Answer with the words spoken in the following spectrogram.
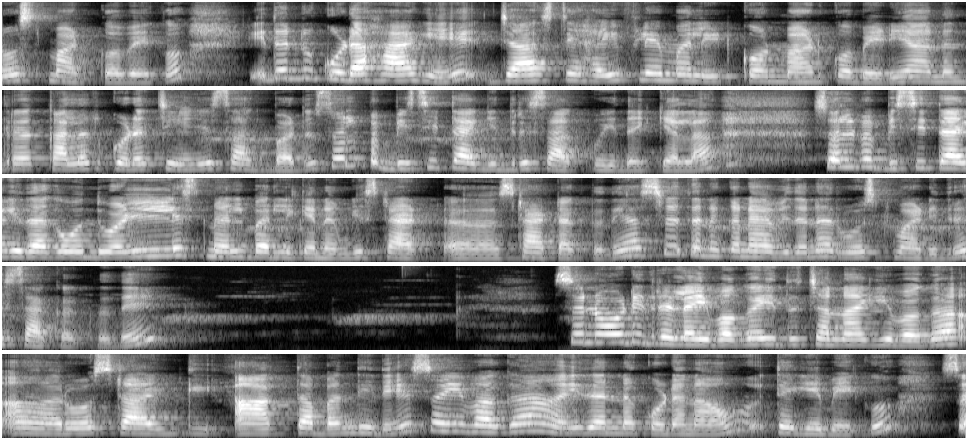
ರೋಸ್ಟ್ ಮಾಡ್ಕೋಬೇಕು. ಇದನ್ನು ಕೂಡ ಹಾಗೆ ಜಾಸ್ತಿ ಹೈ ಫ್ಲೇಮಲ್ಲಿ ಇಟ್ಕೊಂಡು ಮಾಡ್ಕೋಬೇಡಿ. ಆನಂತರ ಕಲರ್ ಕೂಡ ಚೇಂಜಸ್ ಆಗಬಾರ್ದು. ಸ್ವಲ್ಪ ಬಿಸಿ ತಾಗಿದ್ರೆ ಸಾಕು ಇದಕ್ಕೆಲ್ಲ. ಸ್ವಲ್ಪ ಬಿಸಿ ತಾಗಿದಾಗ ಒಂದು ಒಳ್ಳೆ ಸ್ಮೆಲ್ ಬರಲಿಕ್ಕೆ ನಮಗೆ ಸ್ಟಾರ್ಟ್ ಸ್ಟಾರ್ಟ್ ಆಗ್ತದೆ. ಅಷ್ಟರ ತನಕ ನಾವು ಇದನ್ನು ರೋಸ್ಟ್ ಮಾಡಿದರೆ ಸಾಕಾಗ್ತದೆ. ಸೊ ನೋಡಿದ್ರಲ್ಲ, ಇವಾಗ ಇದು ಚೆನ್ನಾಗಿ ಇವಾಗ ರೋಸ್ಟ್ ಆಗಿ, ಆಗ್ತಾ ಬಂದಿದೆ. ಸೊ ಇವಾಗ ಇದನ್ನು ಕೂಡ ನಾವು ತೆಗಿಬೇಕು ಸೊ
